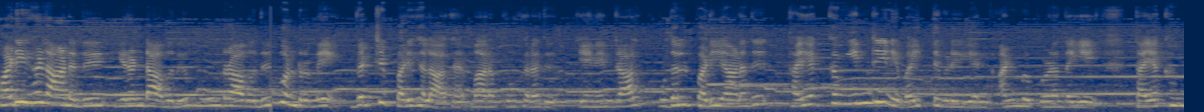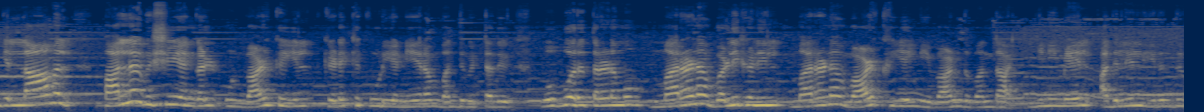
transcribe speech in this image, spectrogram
படிகளானது இரண்டாவது மூன்றாவது ஒன்றுமே வெற்றி படிகளாக மாறப்போகிறது. ஏனென்றால் முதல் படியானது தயக்கம் இன்றி நீ வைத்துவிடு என் அன்பு குழந்தையே. தயக்கம் இல்லாமல் பல விஷயங்கள் உன் வாழ்க்கையில் கிடைக்கக்கூடிய நேரம் வந்துவிட்டது. ஒவ்வொரு தருணமும் மரண வழிகளில் மரண வாழ்க்கையை நீ வாழ்ந்து வந்தாய். இனிமேல் அதிலில் இருந்து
